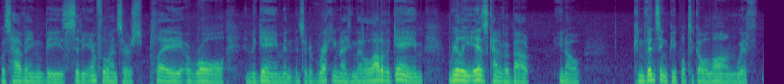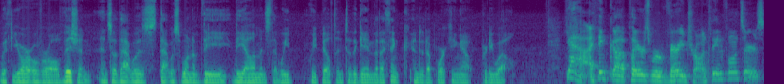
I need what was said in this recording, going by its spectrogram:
was having these city influencers play a role in the game and, and, sort of recognizing that a lot of the game really is kind of about, you know, convincing people to go along with, with your overall vision. And so that was that was one of the, the elements that we, we built into the game that I think ended up working out pretty well yeah, I think uh, players were very drawn to the influencers,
